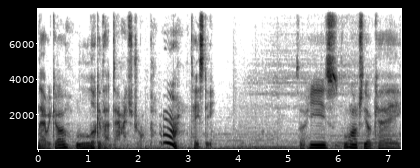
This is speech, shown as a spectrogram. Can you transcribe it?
There we go. Look at that damage drop. Mm, tasty. So he's largely okay.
